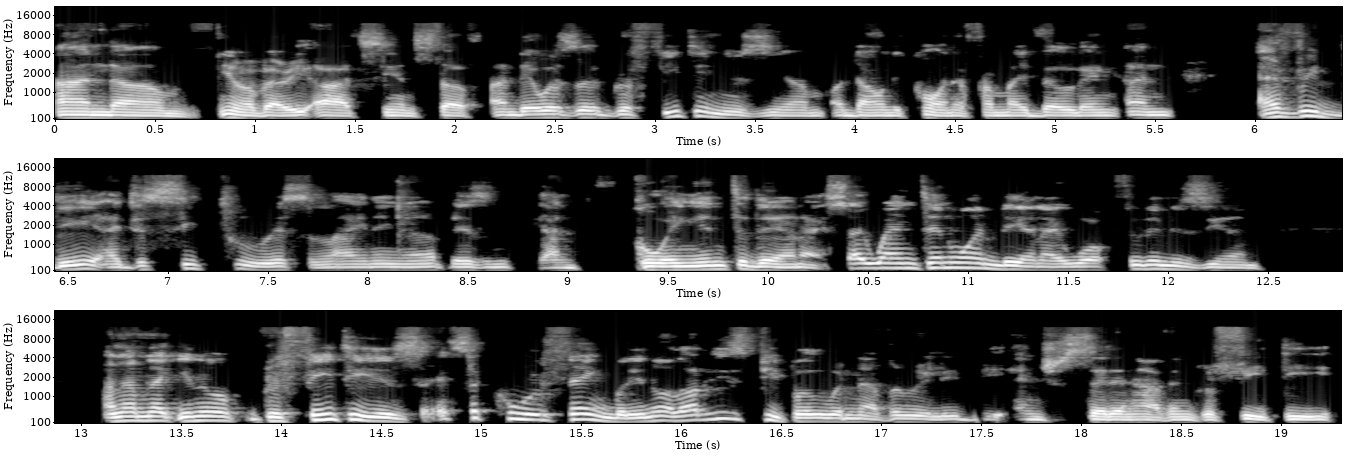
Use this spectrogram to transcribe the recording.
and um, you know, very artsy and stuff. And there was a graffiti museum down the corner from my building, and every day I just see tourists lining up and going into there. And I so I went in one day and I walked through the museum. And I'm like, you know, graffiti is it's a cool thing, but you know, a lot of these people would never really be interested in having graffiti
